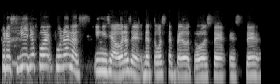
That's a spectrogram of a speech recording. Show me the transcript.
Pero sí, ella fue, fue una de las iniciadoras de, de todo este pedo, de todo este, este,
